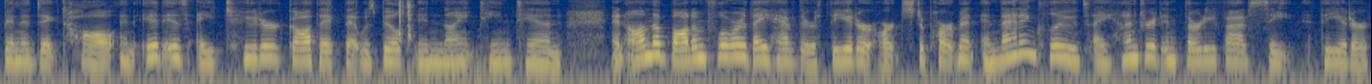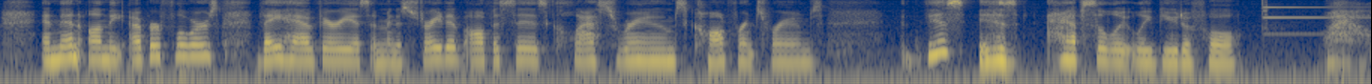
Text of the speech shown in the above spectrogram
Benedict Hall, and it is a Tudor Gothic that was built in 1910. And on the bottom floor, they have their theater arts department, and that includes a 135 seat theater. And then on the upper floors, they have various administrative offices, classrooms, conference rooms. This is absolutely beautiful. Wow.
